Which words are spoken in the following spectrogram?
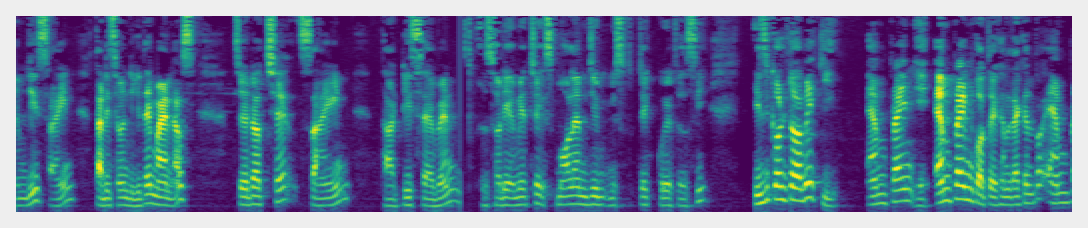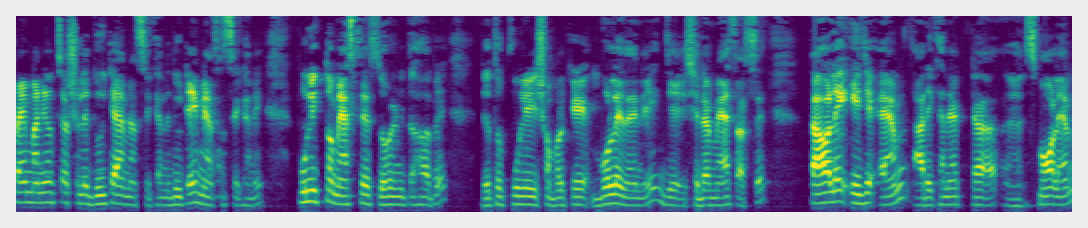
MG sine thirty seven degree তাই মাইনাস তো এটা হচ্ছে সাইন থার্টি সেভেন সরি আমি হচ্ছে স্মল এমজি মিস্টেক করে ফেলছি। ইজিকাল টু হবে কি? M prime A M prime কত এখানে? দেখেন তো এম প্রাইম মানে হচ্ছে আসলে দুইটা এম আছে এখানে, দুইটাই ম্যাথ আছে এখানে। পুলির তো ম্যাথলেস ধরে নিতে হবে, যেহেতু পুলি সম্পর্কে বলে দেয়নি যে সেটা ম্যাথ আছে। তাহলে এই যে এম আর এখানে একটা স্মল এম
